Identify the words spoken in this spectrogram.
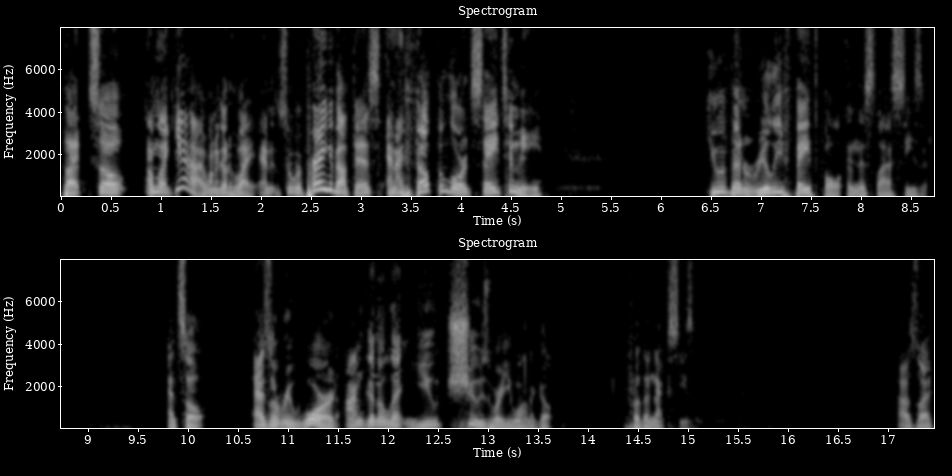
But so I'm like, yeah, I want to go to Hawaii. And so we're praying about this, and I felt the Lord say to me, You have been really faithful in this last season. And so as a reward, I'm going to let you choose where you want to go for the next season. I was like,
